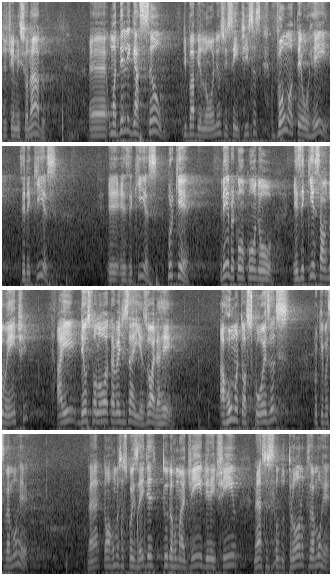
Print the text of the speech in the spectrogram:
já tinha mencionado, é, uma delegação de babilônios, de cientistas, vão até o rei Zedequias, Ezequias, por quê? Lembra quando Ezequias estava doente? Aí Deus falou através de Isaías: Olha, rei, arruma tuas coisas, porque você vai morrer. Né? Então arruma essas coisas aí, tudo arrumadinho, direitinho, né? a sucessão do trono, que você vai morrer.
